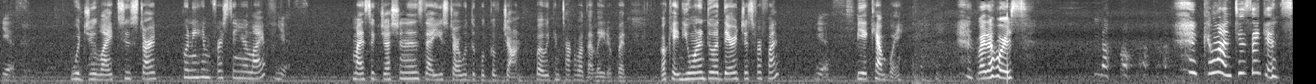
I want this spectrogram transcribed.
Yes. Would you like to start putting Him first in your life? Yes. My suggestion is that you start with the book of John, but we can talk about that later. But okay, do you want to do it there just for fun? Yes. Be a cowboy. Ride a horse. No. Come on, two seconds.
